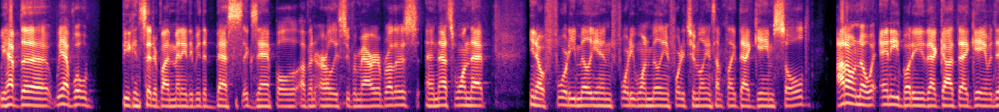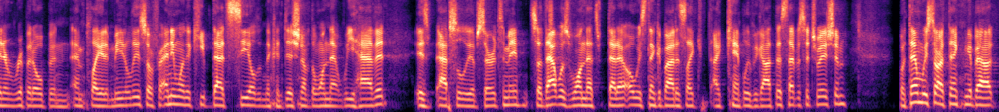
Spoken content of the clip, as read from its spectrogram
we have the we have what would be considered by many to be the best example of an early Super Mario Brothers, and that's one that you know 40 million 41 million 42 million something like that game sold. I don't know anybody that got that game and didn't rip it open and play it immediately. So for anyone to keep that sealed in the condition of the one that we have it is absolutely absurd to me. So that was one that's that i always think about is like i can't believe we got this type of situation. But then we start thinking about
